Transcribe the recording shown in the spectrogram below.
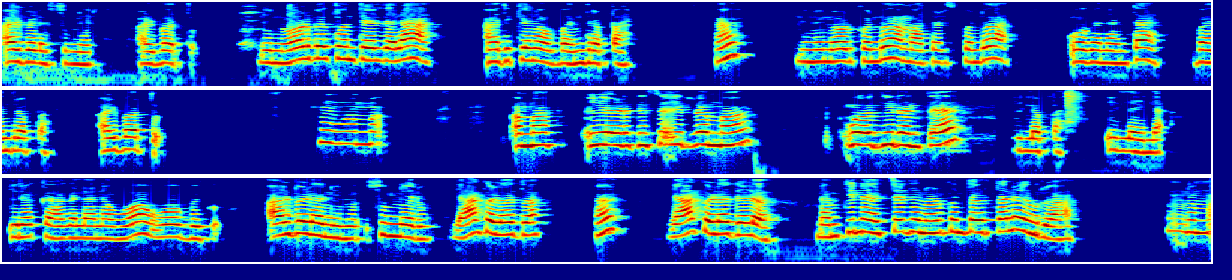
ಅಳ್ಬೇಡ ಸುಮ್ಮನೆ ಅಳ್ಬಾರ್ದು. ನೀನು ನೋಡಬೇಕು ಅಂತ ಹೇಳ್ದಲ್ಲ? ಅದಕ್ಕೆ ನಾವು ಬಂದ್ರಪ್ಪ. ಹಾಂ? ನೀನು ನೋಡ್ಕೊಂಡು ಮಾತಾಡ್ಸ್ಕೊಂಡು ಹೋಗೋಣ ಅಂತ ಬಂದ್ರಪ್ಪ. ಅಳ್ಬಾರ್ದು. ಹ್ಞೂ ಅಮ್ಮ. ಅಮ್ಮ, ಎರಡು ದಿವಸ ಇರ್ರಮ್ಮ. ಹೋಗಿರಂತೆ? ಇಲ್ಲಪ್ಪ, ಇಲ್ಲ ಇಲ್ಲ. ಇರೋಕ್ಕಾಗಲ್ಲ ನಾವು, ಹೋಗ್ಬೇಕು. ಅಳ್ಬೇಡ ನೀನು ಸುಮ್ಮನೆ ಯಾಕೆ ಅಳೋದು ಹಾಂ? ಯಾಕೆ ಅಳೋದು ಹೇಳು. ನಮ್ಕಿನ್ನ ಹೆಚ್ಚಾಗಿ ನೋಡ್ಕೊಂತ ಇರ್ತಾನೆ ಇವ್ರು. ನಮ್ಮ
